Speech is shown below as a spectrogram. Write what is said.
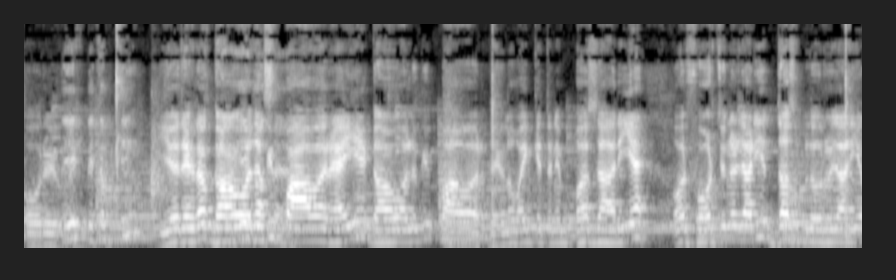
और एक पिकअप थी। ये देख लो गाँव वालों की पावर है ये गाँव वालों की पावर। देख लो भाई कितने बस जा रही है और फॉर्चूनर जा रही है दस ब्लोरो जा रही है।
